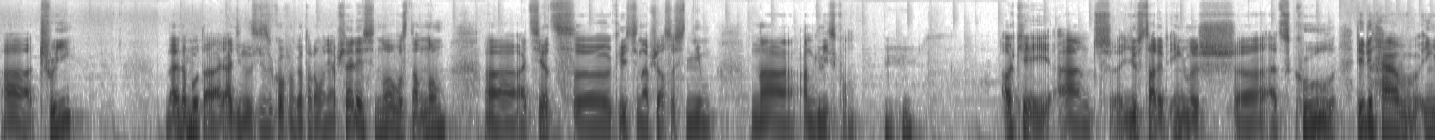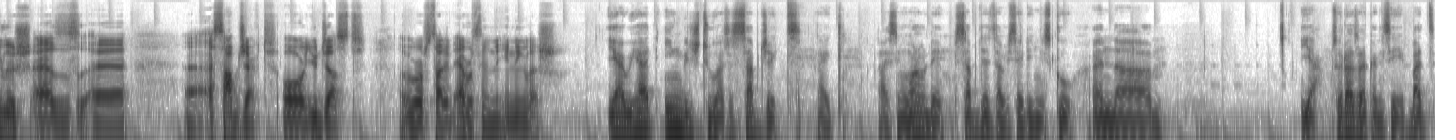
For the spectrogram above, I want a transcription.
а, tree, да, это был а- один из языков, на котором они общались, но в основном а, отец э, Кристина общался с ним на английском. Okay, and you studied English uh, at school. Did you have English as a, a subject, or you just were studied everything in English? Yeah, we had English too as a subject, like as in one of the subjects that we studied in school. And um, yeah, so that's what I can say. But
